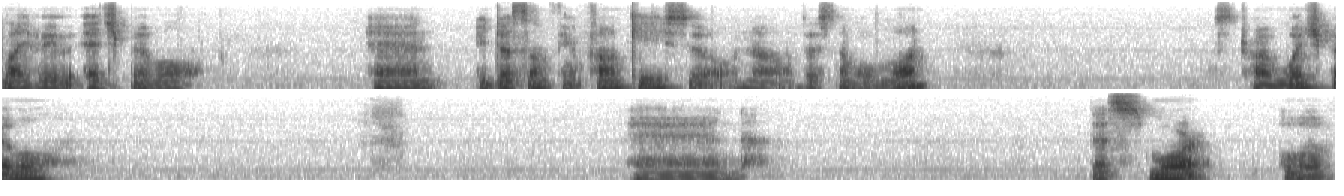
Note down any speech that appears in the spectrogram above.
Lightwave edge bevel. And it does something funky so no that's number one. Let's try wedge bevel. And that's more of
